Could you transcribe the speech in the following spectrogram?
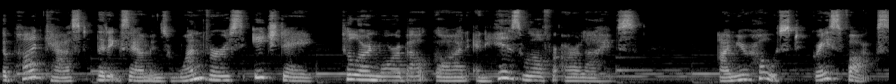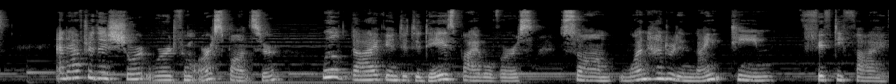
the podcast that examines one verse each day to learn more about God and His will for our lives. I'm your host, Grace Fox, and after this short word from our sponsor, we'll dive into today's Bible verse, Psalm 119 55.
